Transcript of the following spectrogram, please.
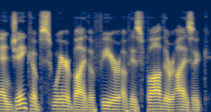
And Jacob swear by the fear of his father Isaac.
